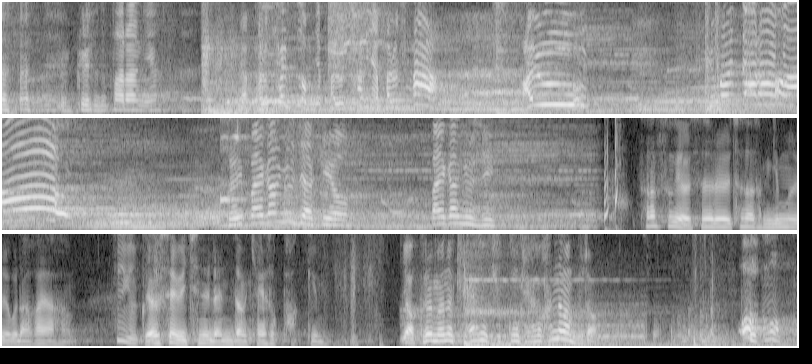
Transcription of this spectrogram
그래서 파랑이야? 야 발로 찰 수 없냐? 발로 차 그냥 발로 차! 아유! 그만 따라와! 저희 빨간 휴지 할게요 빨간 휴지 서랍 속의 열쇠를 찾아 잠긴 문을 열고 나가야 함 그러니까 열쇠 위치는 랜덤 계속 바뀜 야 그러면은 계속 죽고 계속 하나만 보자 어! 어머!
